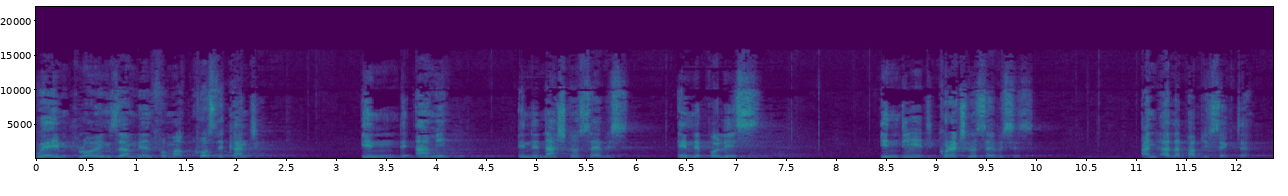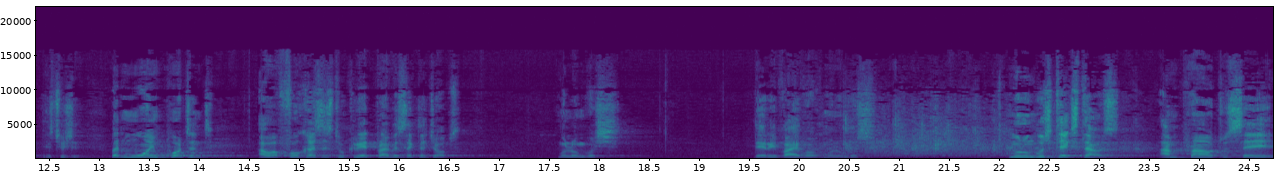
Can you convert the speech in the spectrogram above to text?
We're employing Zambians from across the country in the army, in the national service, in the police, indeed, correctional services, and other public sector institutions. But more important, our focus is to create private sector jobs. Mulungushi, the revival of Mulungushi. Mulungushi textiles I'm proud to say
